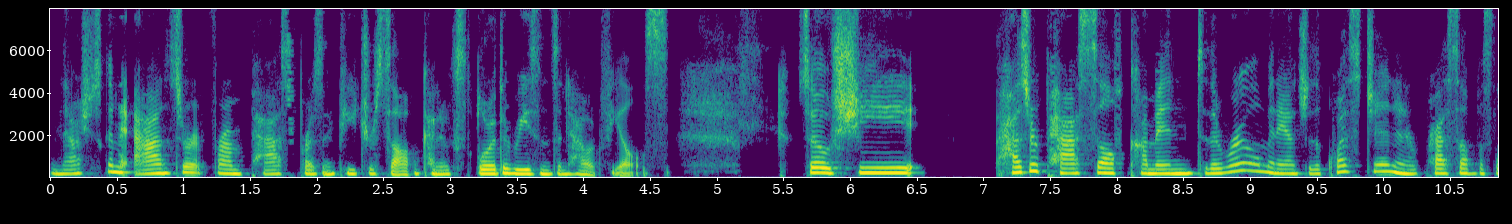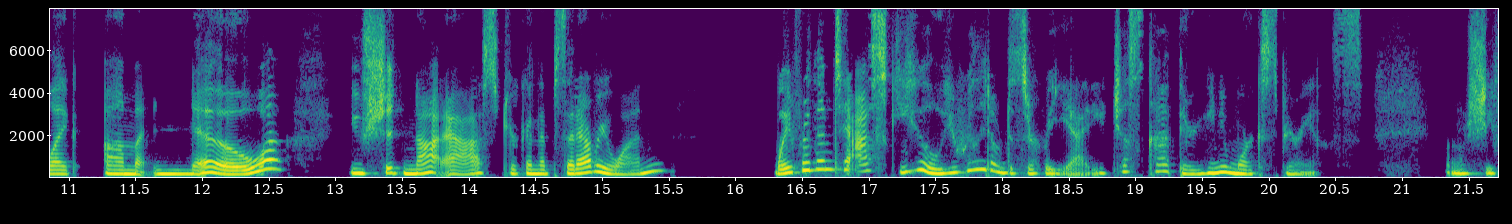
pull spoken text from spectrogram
Now she's going to answer it from past, present, future self and kind of explore the reasons and how it feels. So she has her past self come into the room and answer the question. And her past self was like, um, no, you should not ask. You're going to upset everyone. Wait for them to ask you. You really don't deserve it yet. You just got there. You need more experience. And when she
